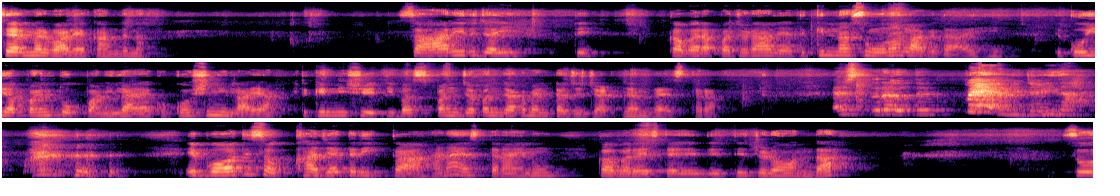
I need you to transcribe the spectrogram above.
ਸਿਰ ਮਰਵਾ ਲਿਆ ਕੰਧ ਨਾਲ। ਸਾਰੀ ਰਜਾਈ ਤੇ ਕਵਰ ਆਪਾਂ ਚੜਾ ਲਿਆ ਤੇ ਕਿੰਨਾ ਸੋਹਣਾ ਲੱਗਦਾ ਇਹ। ਤੇ ਕੋਈ ਆਪਾਂ ਇਹਨੂੰ ਤੋਪਾ ਨਹੀਂ ਲਾਇਆ ਕੋਈ ਕੁਛ ਨਹੀਂ ਲਾਇਆ ਤੇ ਕਿੰਨੀ ਛੇਤੀ ਬਸ 5 5 ਮਿੰਟਾਂ 'ਚ ਚੜ ਜਾਂਦਾ ਇਸ ਤਰ੍ਹਾਂ। ਇਸ ਤਰ੍ਹਾਂ ਉੱਤੇ ਪੈਰ ਵੀ ਚਾਹੀਦਾ। ਇਹ ਬਹੁਤ ਹੀ ਸੌਖਾ ਜਿਹਾ ਤਰੀਕਾ ਹੈ ਨਾ ਇਸ ਤਰ੍ਹਾਂ ਇਹਨੂੰ ਕਵਰ ਇਸ ਤੇ ਤੇ ਚੜਾਉਣ ਦਾ। ਸੋ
